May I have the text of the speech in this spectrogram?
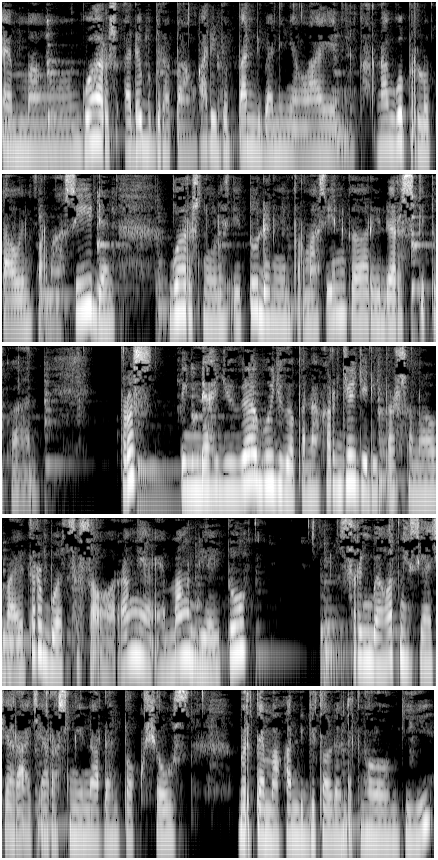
emang gue harus ada beberapa langkah di depan dibanding yang lain. Karena gue perlu tahu informasi dan gue harus nulis itu dan informasiin ke readers gitu kan. Terus pindah juga gue juga pernah kerja jadi personal writer buat seseorang yang emang dia itu sering banget ngisi acara-acara seminar dan talk shows bertemakan digital dan teknologi.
